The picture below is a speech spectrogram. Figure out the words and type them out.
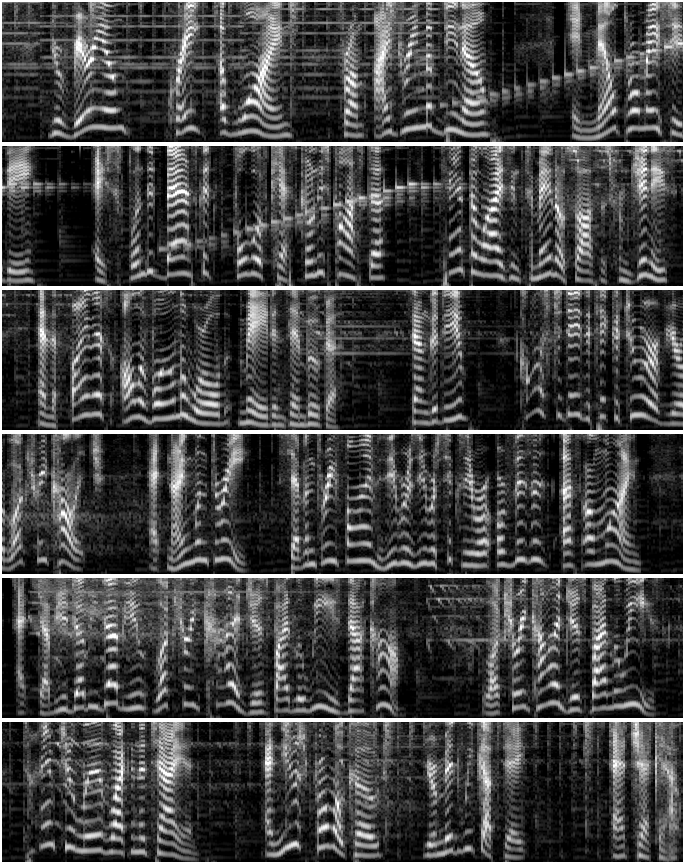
Your very own crate of wine from I Dream of Dino, a Mel Torme CD, a splendid basket full of Cascones pasta, tantalizing tomato sauces from Ginny's, and the finest olive oil in the world made in Zambuca. Sound good to you? Call us today to take a tour of your luxury college at 913 735 0060 or visit us online at www.luxurycottagesbylouise.com. Luxury Cottages by Louise. Time to live like an Italian. And use promo code your midweek update at checkout.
